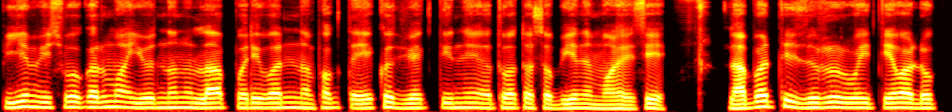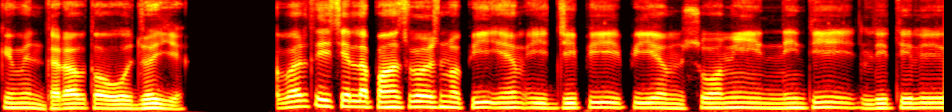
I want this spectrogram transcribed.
પીએમ વિશ્વકર્મા યોજનાનો લાભ પરિવારના ફક્ત એક જ વ્યક્તિને અથવા તો સભ્યને મળે છે. લાભાર્થી જરૂર હોય તેવા ડોક્યુમેન્ટ ધરાવતો હોવો જોઈએ. લાભાર્થી છેલ્લા પાંચ વર્ષમાં પીએમ જીપી પીએમ સ્વામી નિધિ લીધેલી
